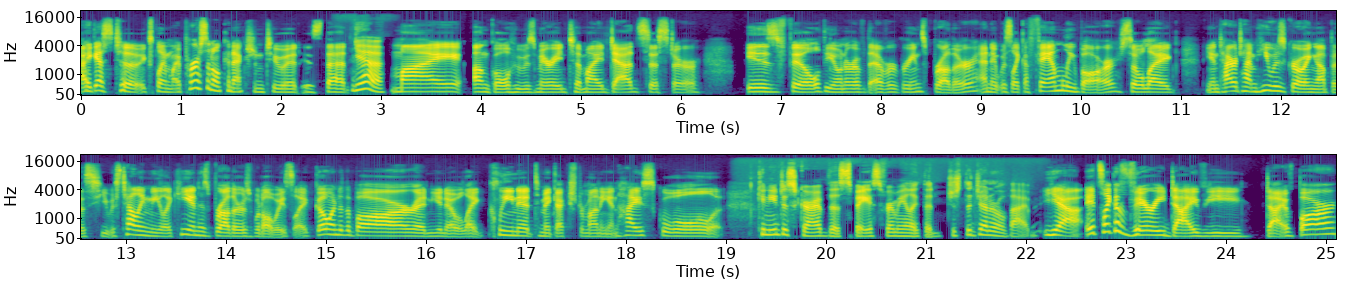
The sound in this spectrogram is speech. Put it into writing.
I guess to explain my personal connection to it is that Yeah. my uncle, who is married to my dad's sister, is Phil, the owner of the Evergreens brother. And it was like a family bar. So, like, the entire time he was growing up, as he was telling me, like, he and his brothers would always like go into the bar and, you know, like clean it to make extra money in high school. Can you describe the space for me? Like, the just the general vibe? Yeah. It's like a very divey dive bar.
